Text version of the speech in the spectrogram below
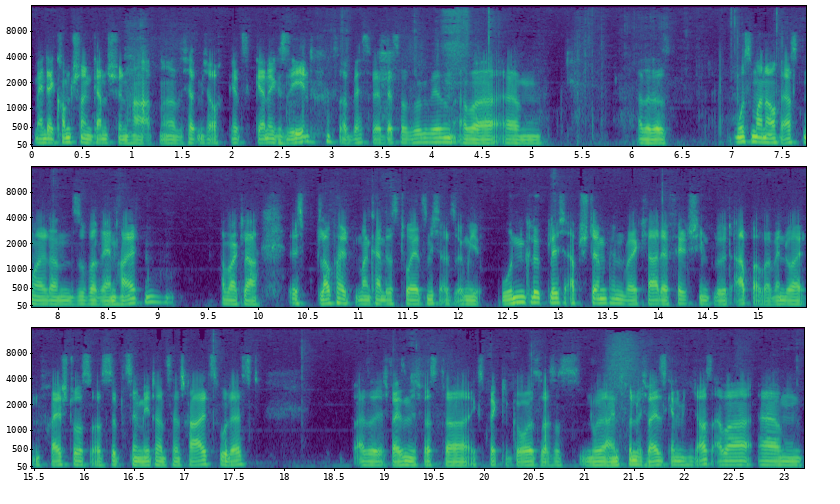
meine, der kommt schon ganz schön hart. Ne? Also ich hätte mich auch jetzt gerne gesehen. Das wäre besser, besser so gewesen. Aber ähm, also das muss man auch erstmal dann souverän halten. Aber klar, ich glaube halt, man kann das Tor jetzt nicht als irgendwie unglücklich abstempeln, weil klar, der fällt schien blöd ab, aber wenn du halt einen Freistoß aus 17 Metern zentral zulässt, also ich weiß nicht, was da Expected Goals, was ist 0,15, ich weiß, ich kenne mich nicht aus, aber ähm,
